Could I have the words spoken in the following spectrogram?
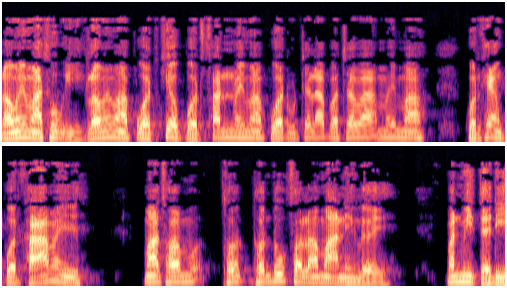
เราไม่มาทุกข์อีก เราไม่มาปวดเขี้ยวปวดฟันไม่มาปวดอุจจาระปัสสาวะไม่มาปวดแข้งปวดขาไม่มาทนทนทนทุกข์ทรมานอีกเลย มันมีแต่ดี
